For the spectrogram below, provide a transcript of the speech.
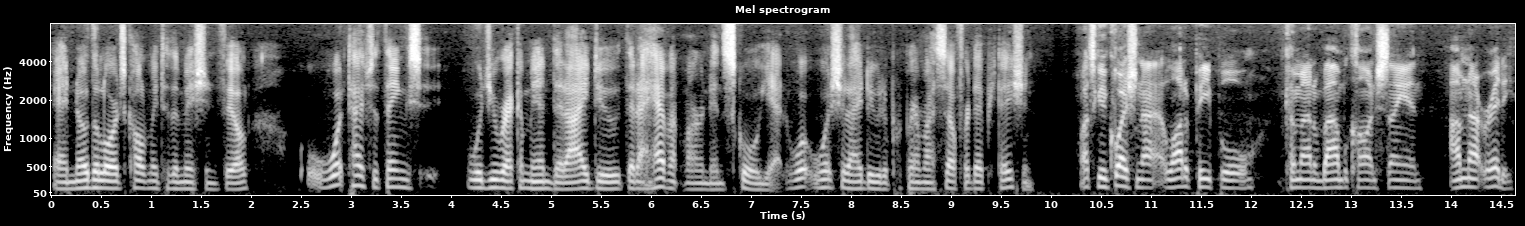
and know the Lord's called me to the mission field. What types of things would you recommend that I do that I haven't learned in school yet? What what should I do to prepare myself for deputation? Well, that's a good question. I, a lot of people come out of Bible college saying, I'm not ready.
